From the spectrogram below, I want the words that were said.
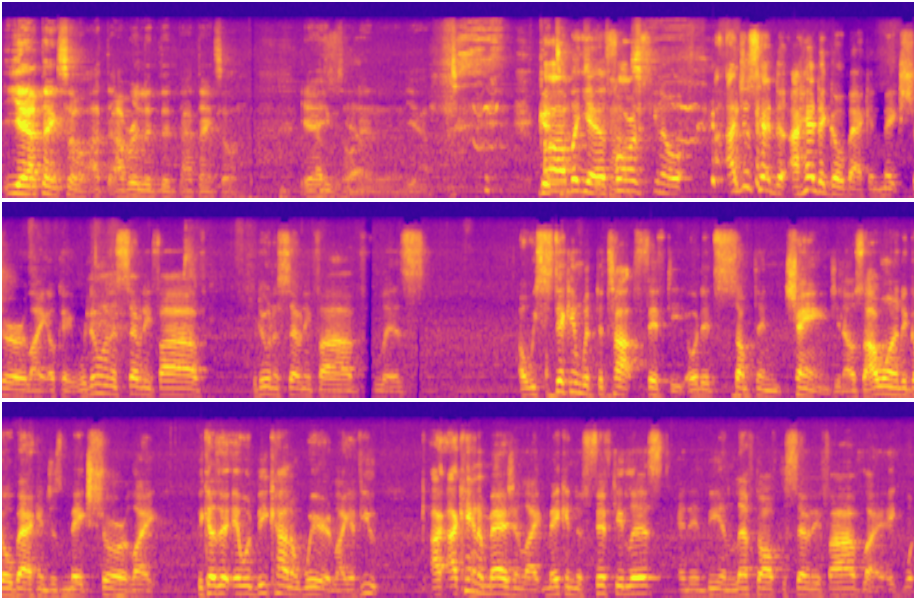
Yeah, I think so. I, I really did. I think so. Yeah, he was on that. Yeah. Good uh, but yeah, as far as you know, I just had to I had to go back and make sure like okay, we're doing a 75, we're doing a 75 list. Are we sticking with the top 50 or did something change? You know, so I wanted to go back and just make sure like because it, it would be kind of weird. Like if you I, I, can't imagine like making the 50 list and then being left off the 75. Like hey, what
